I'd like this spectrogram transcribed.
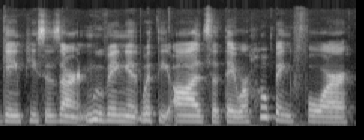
game pieces aren't moving with the odds that they were hoping for,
